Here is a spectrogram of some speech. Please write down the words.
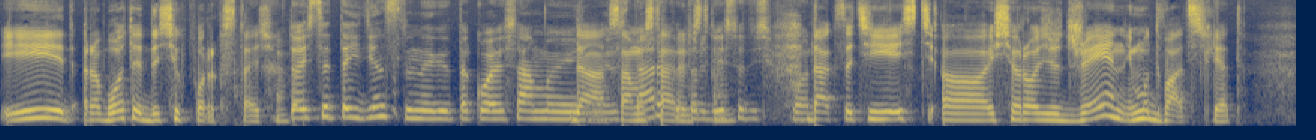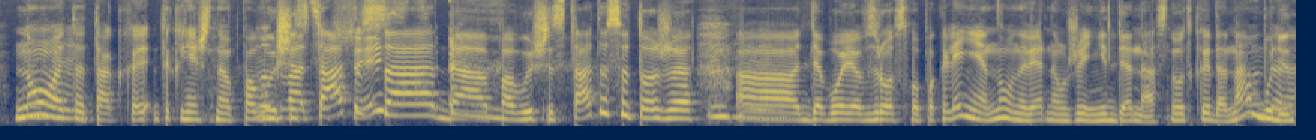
и работает до сих пор, кстати. То есть это единственный такой самый, да, самый старый, старый который действует до сих пор. Да, кстати, есть э, еще Рози Джейн, ему 20 лет. Ну, mm-hmm. это так, это, конечно, повыше ну, статуса, да, повыше статуса тоже mm-hmm. а, для более взрослого поколения, ну, наверное, уже не для нас. Но вот когда нам ну, будет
